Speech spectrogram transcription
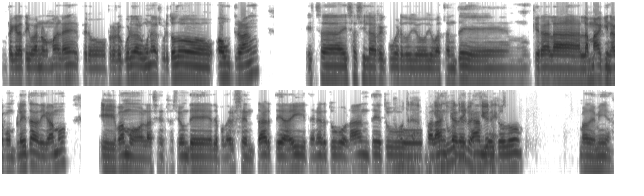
recreativas normales, pero, pero recuerdo algunas, sobre todo Outrun. Esa, esa sí la recuerdo yo, yo bastante, eh, que era la, la máquina completa, digamos. Y vamos, la sensación de, de poder sentarte ahí, tener tu volante, tu Otra, palanca de cambio y todo. Madre mía.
